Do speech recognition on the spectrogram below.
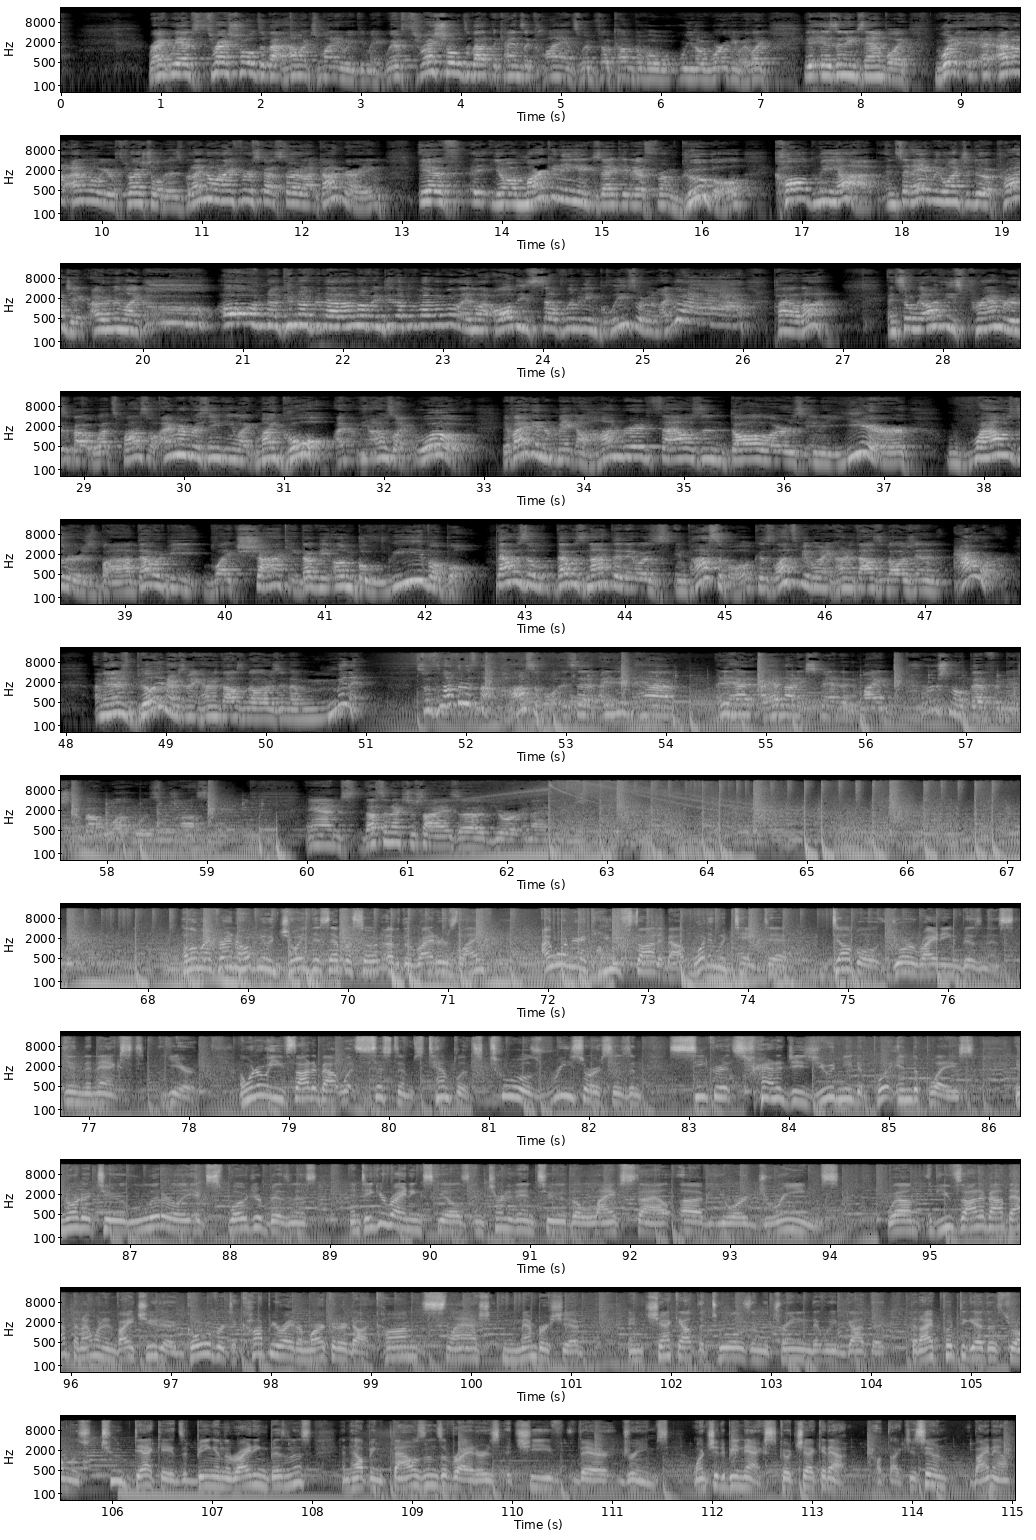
right? We have thresholds about how much money we can make. We have thresholds about the kinds of clients we'd feel comfortable, you know, working with. Like, as an example, like what I don't, I don't know what your threshold is, but I know when I first got started on copywriting, if you know a marketing executive from Google called me up and said, "Hey, we want you to do a project," I would have been like. Oh, I'm not good enough for that. I don't know if I can do that. Blah, blah, blah, and like all these self-limiting beliefs would have been like ah, piled on. And so we all have these parameters about what's possible. I remember thinking like my goal, I mean, I was like, whoa, if I can make a hundred thousand dollars in a year, wowzers, Bob, that would be like shocking. That would be unbelievable. That was a, that was not that it was impossible because lots of people make hundred thousand dollars in an hour. I mean, there's billionaires make hundred thousand dollars in a minute. So it's not that it's not possible. It's that I didn't have I, had, I had not expanded my personal definition about what was possible. And that's an exercise of your imagination. Hello, my friend. I hope you enjoyed this episode of The Writer's Life. I wonder if you've thought about what it would take to double your writing business in the next year. I wonder what you've thought about what systems, templates, tools, resources, and secret strategies you would need to put into place in order to literally explode your business and take your writing skills and turn it into the lifestyle of your dreams. Well, if you've thought about that, then I want to invite you to go over to copywritermarketer.com slash membership and check out the tools and the training that we've got that, that I've put together through almost two decades of being in the writing business and helping thousands of writers achieve their dreams. Want you to be next. Go check it out. I'll talk to you soon. Bye now.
